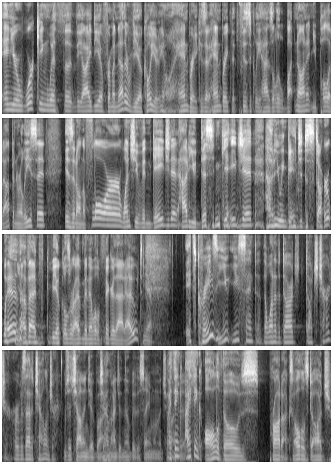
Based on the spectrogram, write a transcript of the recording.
and you're working with the, the idea from another vehicle, you you know, a handbrake. Is it a handbrake that physically has a little button on it and you pull it up and release it? Is it on the floor? Once you've engaged it, how do you disengage it? How do you engage it to start with? Yeah. I've had vehicles where I haven't been able to figure that out. Yeah. It's crazy. You you sent the one of the Dodge Dodge Charger, or was that a Challenger? It was a Challenger, but Challenger. I imagine they'll be the same on the I Charger. think I think all of those products, all those Dodge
